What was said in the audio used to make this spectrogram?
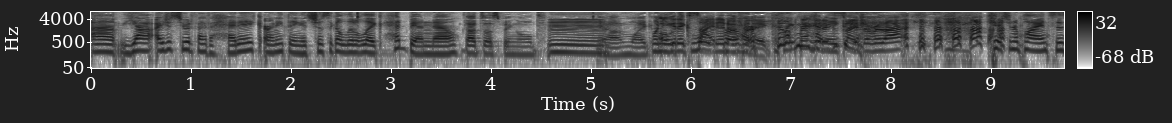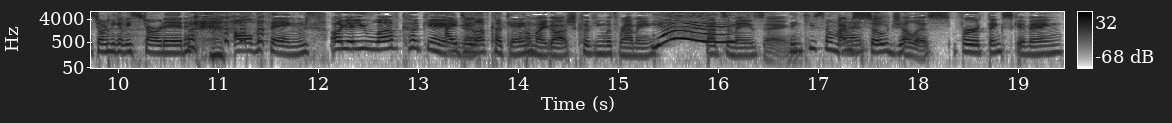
Um yeah i just do it if i have a headache or anything it's just like a little like headband now That's us being old. Yeah, I'm like When oh, you get excited for a over headache. when for you get headache. excited over that. kitchen appliances don't even get me started all the things Oh yeah, you love cooking. I do love cooking. Oh my gosh, cooking with Remi. Yeah, That's amazing. Thank you so much. I'm so jealous. For Thanksgiving,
